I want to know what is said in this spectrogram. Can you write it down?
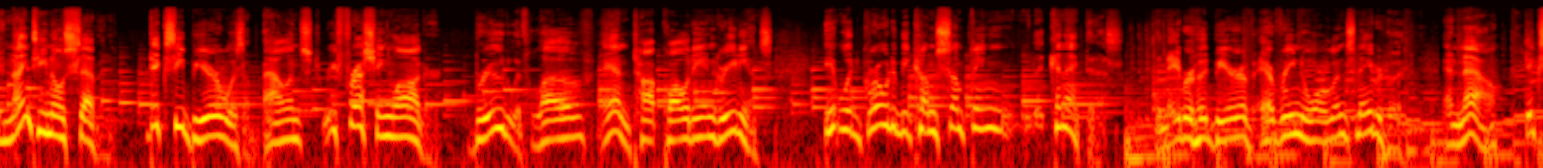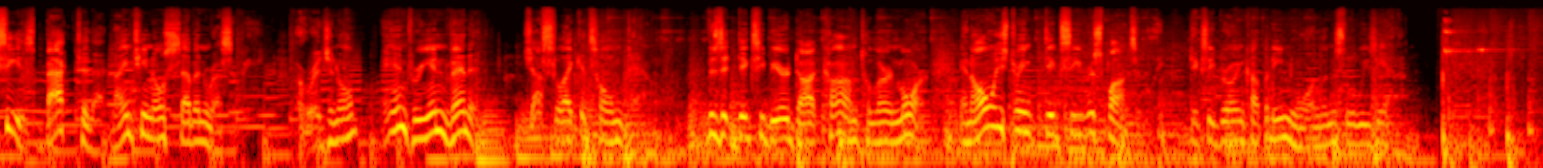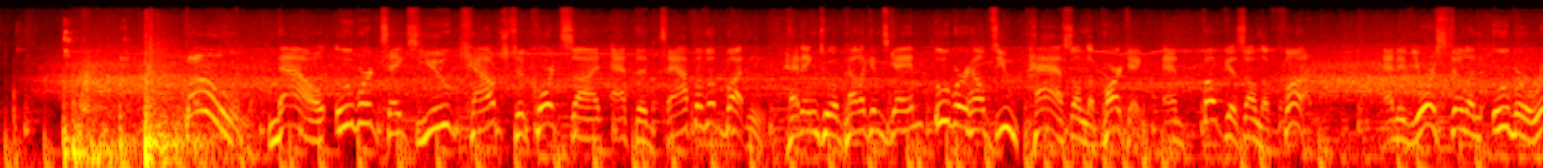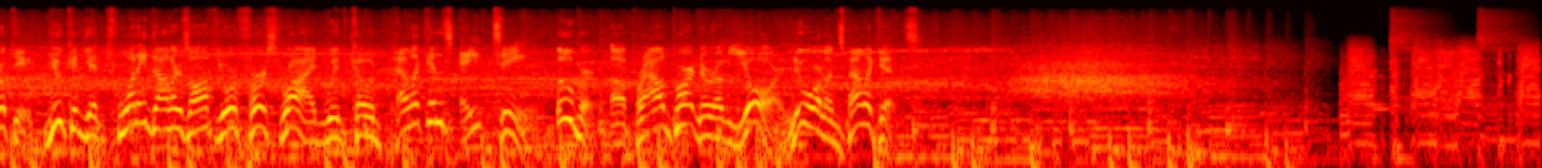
In 1907, Dixie beer was a balanced, refreshing lager, brewed with love and top quality ingredients. It would grow to become something that connected us the neighborhood beer of every New Orleans neighborhood. And now, Dixie is back to that 1907 recipe original and reinvented, just like its hometown. Visit DixieBeer.com to learn more, and always drink Dixie responsibly. Dixie Brewing Company, New Orleans, Louisiana. Now, Uber takes you couch to courtside at the tap of a button. Heading to a Pelicans game? Uber helps you pass on the parking and focus on the fun. And if you're still an Uber rookie, you can get $20 off your first ride with code Pelicans18. Uber, a proud partner of your New Orleans Pelicans.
